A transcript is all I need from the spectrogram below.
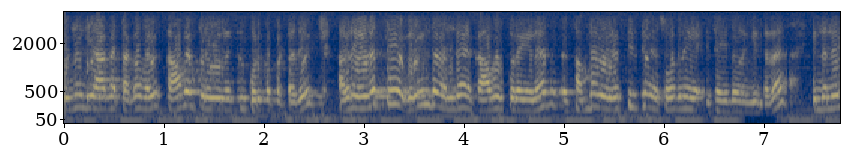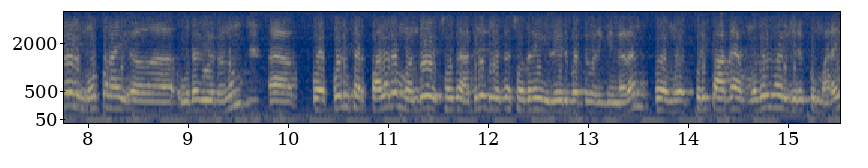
உடனடியாக தகவல் காவல்துறையினருக்கு கொடுக்கப்பட்டது. அதனை அடுத்து விரைந்து வந்த காவல்துறையினர் சம்பவ இடத்திற்கு சோதனை செய்து வருகின்றனர். இந்த நிலையில் மூப்பனாய் உதவியுடனும் போலீசார் பலரும் வந்து அதிரடியாக சோதனையில் ஈடுபட்டு வருகின்றனர். குறிப்பாக முதல்வர் இருக்கும் வரை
